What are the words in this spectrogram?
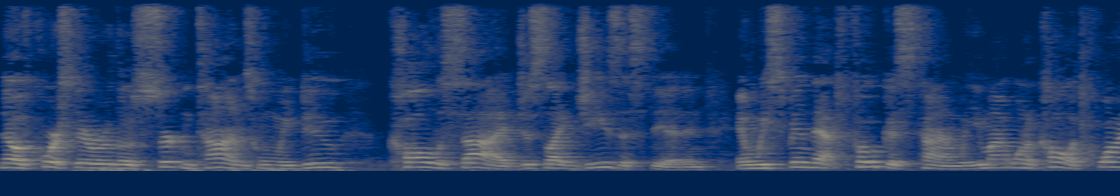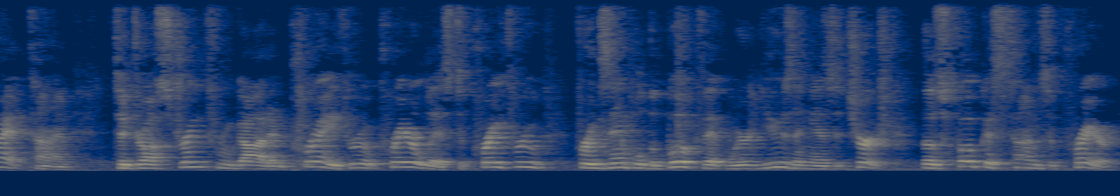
Now, of course, there are those certain times when we do call aside, just like Jesus did, and, and we spend that focus time, what you might want to call a quiet time, to draw strength from God and pray through a prayer list, to pray through, for example, the book that we're using as a church, those focus times of prayer.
